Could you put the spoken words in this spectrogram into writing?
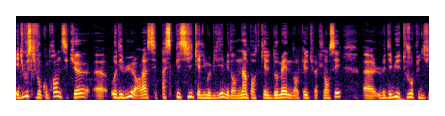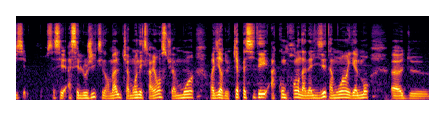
Et du coup, ce qu'il faut comprendre, c'est que au début, alors là, c'est pas spécifique à l'immobilier, mais dans n'importe quel domaine dans lequel tu vas te lancer, le début est toujours plus difficile. Ça c'est assez logique, c'est normal, tu as moins d'expérience, tu as moins, on va dire, de capacité à comprendre, à analyser, tu as moins également euh, de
